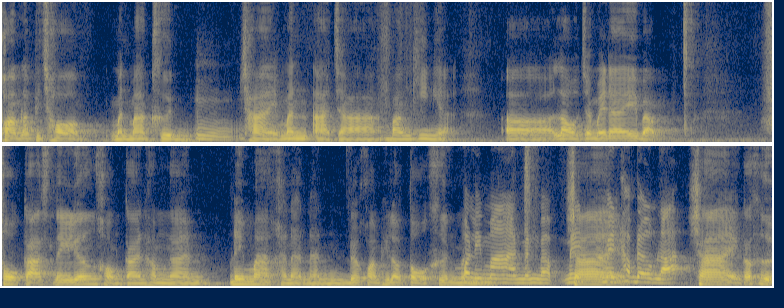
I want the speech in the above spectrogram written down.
ความรับผิดชอบมันมากขึ้นอืมใช่มันอาจจะบางทีเนี่ยเอ่อเราจะไม่ได้แบบโฟกัสในเรื่องของการทำงาน ได้มากขนาดนั้นด้วยความที่เราโตขึ้นมันปริมาณมันแบบไม่ใช่ไม่เท่าเดิมละ ใช่ก็คือ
